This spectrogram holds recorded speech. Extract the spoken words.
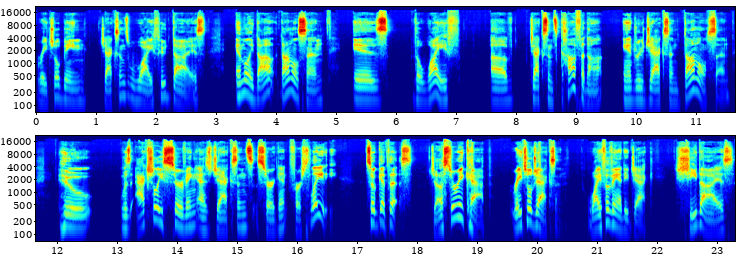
Rachel being Jackson's wife who dies, Emily Do- Donaldson is the wife of Jackson's confidant, Andrew Jackson Donaldson, who was actually serving as Jackson's surrogate first lady. So get this. Just to recap, Rachel Jackson, wife of Andy Jack, she dies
